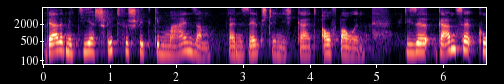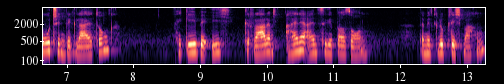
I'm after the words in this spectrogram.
werde mit dir Schritt für Schritt gemeinsam deine Selbstständigkeit aufbauen. Diese ganze Coaching-Begleitung vergebe ich gerade eine einzige Person, damit glücklich machen,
